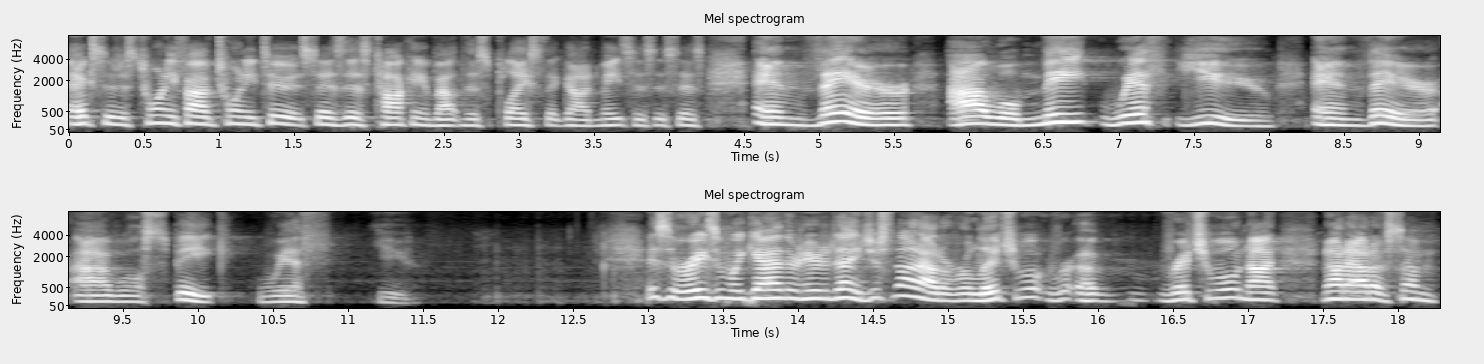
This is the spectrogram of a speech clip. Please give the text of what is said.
Exodus 25, 22, it says this, talking about this place that God meets us. It says, And there I will meet with you, and there I will speak with you. This is the reason we gathered here today, just not out of ritual, uh, ritual not, not out of some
